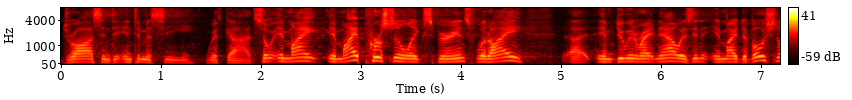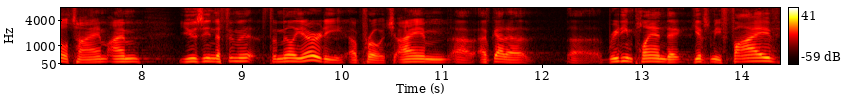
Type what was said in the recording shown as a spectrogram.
draw us into intimacy with God. So, in my in my personal experience, what I uh, am doing right now is in, in my devotional time, I'm using the fami- familiarity approach. I am uh, I've got a uh, reading plan that gives me five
